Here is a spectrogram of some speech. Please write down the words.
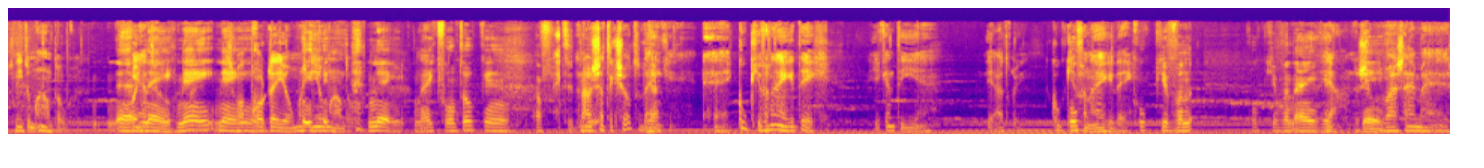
is niet om aan te horen. Eh, je het nee, nee, nee. is wel pro-deo, maar is niet om aan te horen. Nee, nee, ik vond het ook af te Nou zat ik zo te denken. Eh, koekje van eigen deeg. Je kent die, die uitdrukking. Koekje van eigen deeg. Koekje van, van eigen Ja, dus waar, zij mij,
